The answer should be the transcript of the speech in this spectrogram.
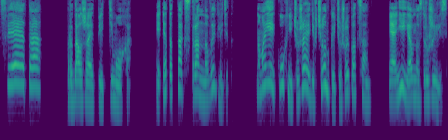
цвета», — продолжает петь Тимоха. И это так странно выглядит. На моей кухне чужая девчонка и чужой пацан и они явно сдружились.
